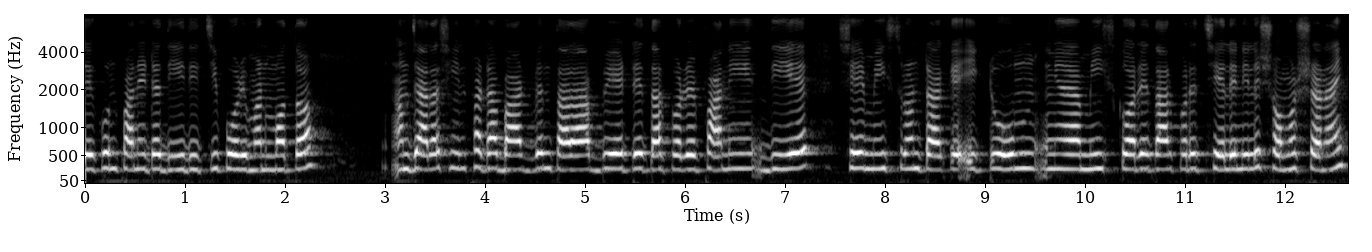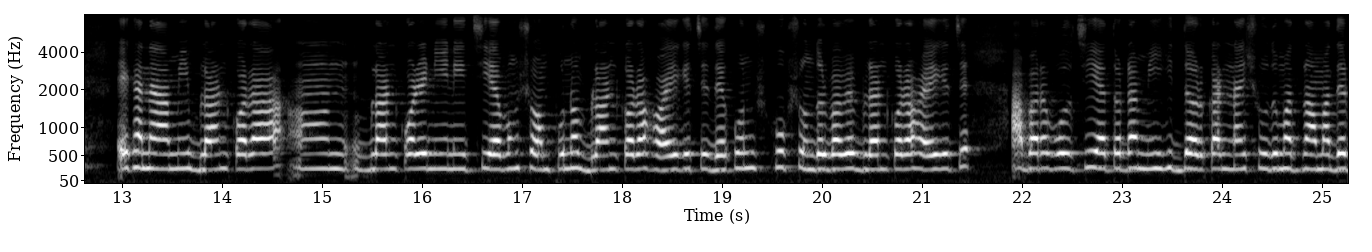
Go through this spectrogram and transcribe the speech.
দেখুন, পানিটা দিয়ে দিচ্ছি পরিমাণ মতো। যারা শিলফাটা বাটবেন, তারা বেটে তারপরে পানি দিয়ে সেই মিশ্রণটাকে একটু মিক্স করে তারপরে ছেলে নিলে সমস্যা নাই। এখানে আমি ব্লান্ড করা ব্লান্ড করে নিয়ে নিচ্ছি এবং সম্পূর্ণ ব্লান্ড করা হয়ে গেছে। দেখুন, খুব সুন্দরভাবে ব্লান্ড করা হয়ে গেছে। আবারও বলছি, এতটা মিহির দরকার নাই। শুধুমাত্র আমাদের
